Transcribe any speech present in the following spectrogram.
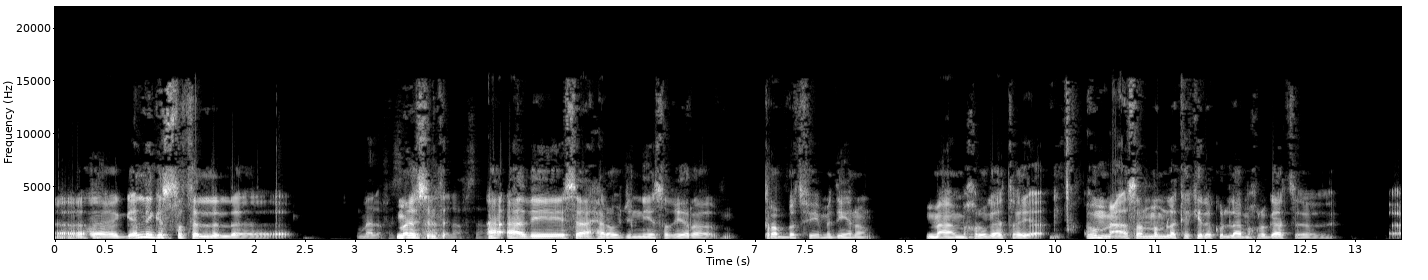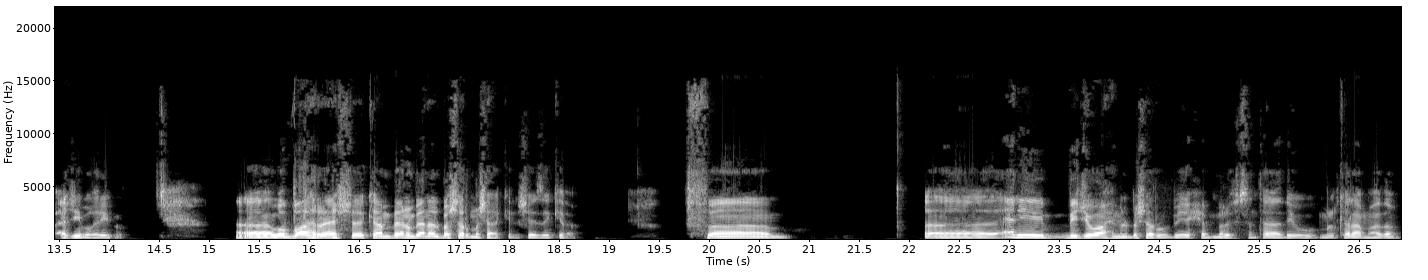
آه، قال لي قصة ال- ملف مالفيسنت- هذه نفسها. ه- هذه ساحرة وجنية صغيرة تربت في مدينة مع مخلوقات غريبه هم أصلا مملكة كذا كلها مخلوقات عجيبة غريبة. آه، والظاهر إيش؟ كان بينه وبين البشر مشاكل شيء زي كذا. ف آه، يعني بيجي واحد من البشر وبيحب مالفيسنت هذه ومن الكلام هذا.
